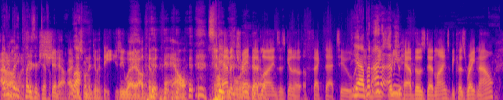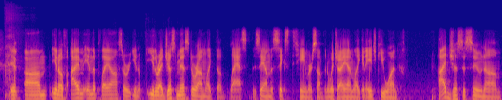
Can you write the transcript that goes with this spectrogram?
I don't everybody plays figure it differently Shit out. I Well, just want to do it the easy way. I'll do it now. so- And having people, trade you know. deadlines is going to affect that too. Like Yeah, but I leagues don't- I where you have those deadlines because right now, if um you know if I'm in the playoffs or you know either I just missed or I'm like the last, say I'm the sixth team or something, which I am like an HQ one, I'd just as soon um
